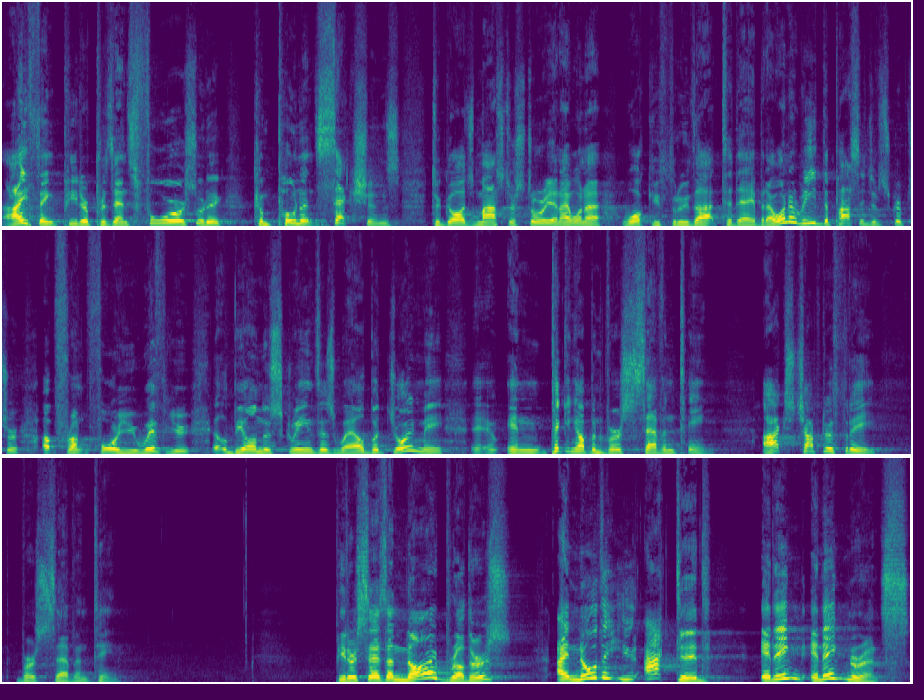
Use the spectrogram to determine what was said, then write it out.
I think Peter presents four sort of component sections to God's master story, and I want to walk you through that today. But I want to read the passage of Scripture up front for you, with you. It'll be on the screens as well, but join me in picking up in verse 17. Acts chapter 3, verse 17. Peter says, And now, brothers, I know that you acted in, in ignorance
